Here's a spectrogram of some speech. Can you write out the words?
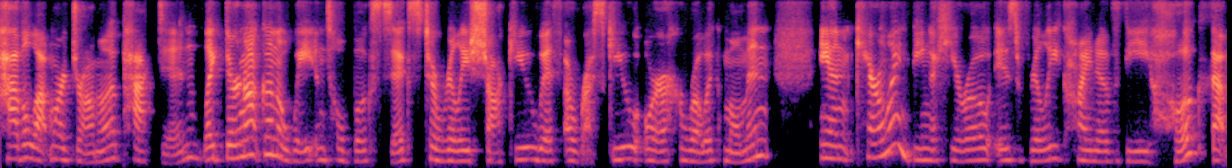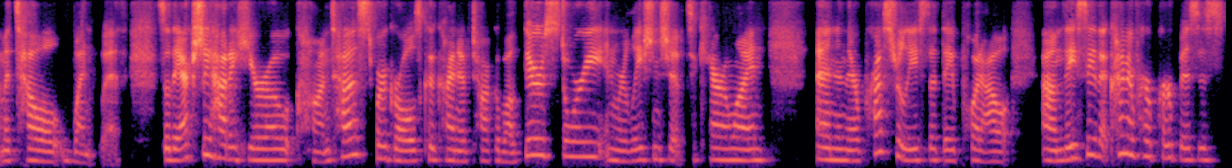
have a lot more drama packed in. Like they're not going to wait until book six to really shock you with a rescue or a heroic moment. And Caroline being a hero is really kind of the hook that Mattel went with. So they actually had a hero contest where girls could kind of talk about their story in relationship to Caroline. And in their press release that they put out, um, they say that kind of her purpose is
